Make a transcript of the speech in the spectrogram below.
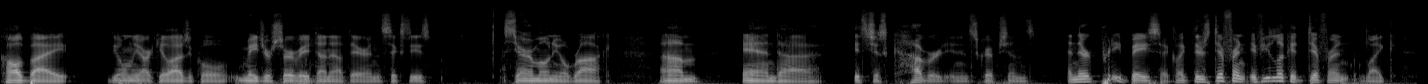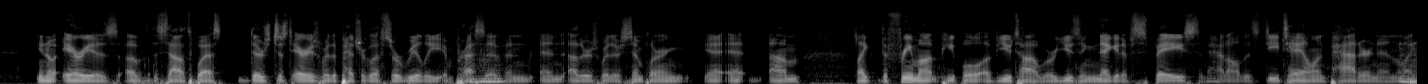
called by the only archaeological major survey done out there in the 60s, ceremonial rock, um, and uh, it's just covered in inscriptions, and they're pretty basic. Like there's different. If you look at different like you know areas of the southwest there's just areas where the petroglyphs are really impressive and and others where they're simpler and uh, um like the Fremont people of Utah were using negative space and had all this detail and pattern and like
